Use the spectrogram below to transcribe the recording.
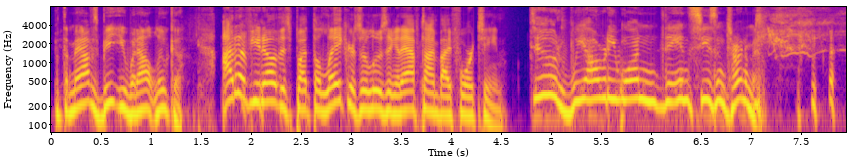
but the Mavs beat you without Luka. I don't know if you know this, but the Lakers are losing at halftime by 14. Dude, we already won the in-season tournament.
